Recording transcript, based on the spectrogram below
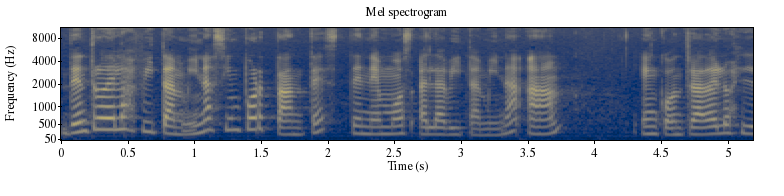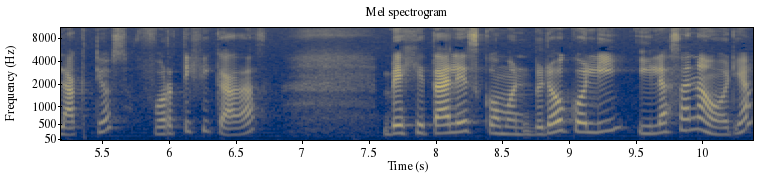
Dentro de las vitaminas importantes tenemos a la vitamina A, encontrada en los lácteos, fortificadas, vegetales como el brócoli y la zanahoria,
